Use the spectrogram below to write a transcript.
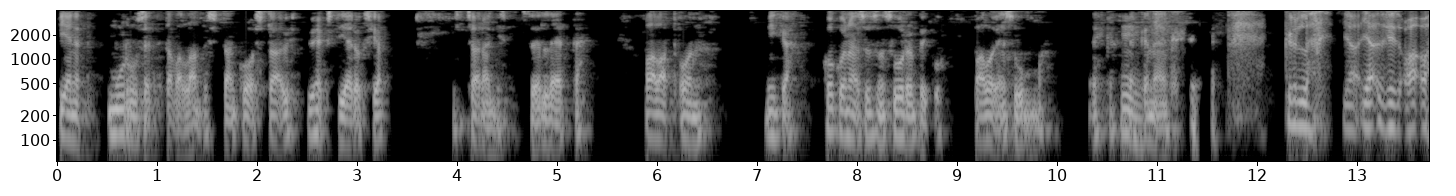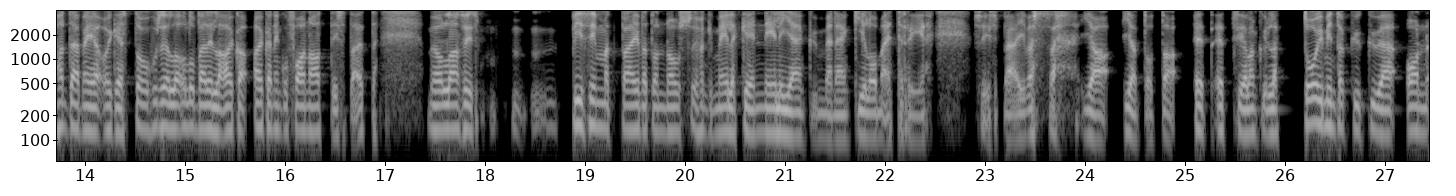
pienet muruset tavallaan pystytään koostaa yhdeksi tiedoksi ja sitten saadaankin sellainen, että palat on, mikä kokonaisuus on suurempi kuin palojen summa. Ehkä, hmm. ehkä näin. Kyllä, ja, ja siis onhan tämä meidän oikeasti touhusella ollut välillä aika, aika niin kuin fanaattista, että me ollaan siis, pisimmät päivät on noussut johonkin melkein 40 kilometriin siis päivässä, ja, ja tota, et, et siellä on kyllä toimintakykyä on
